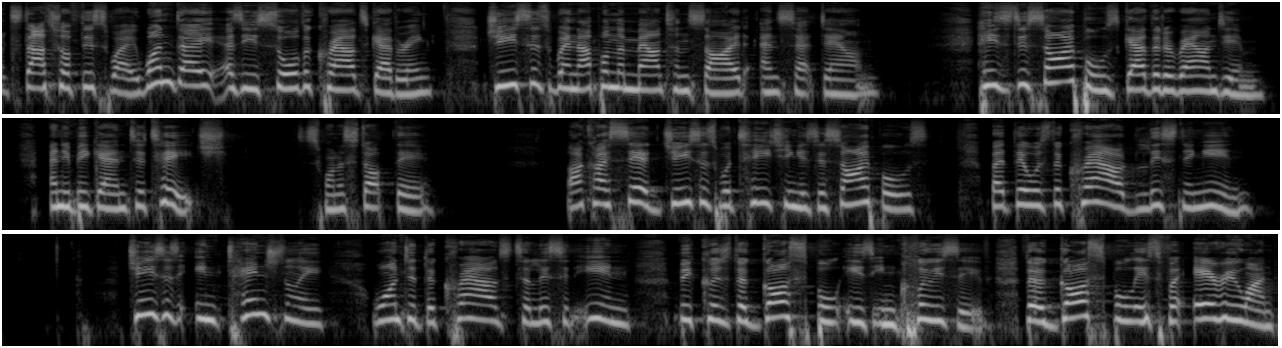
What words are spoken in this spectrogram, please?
It starts off this way. One day, as he saw the crowds gathering, Jesus went up on the mountainside and sat down. His disciples gathered around him and he began to teach. Just want to stop there. Like I said, Jesus was teaching his disciples, but there was the crowd listening in. Jesus intentionally wanted the crowds to listen in because the gospel is inclusive. The gospel is for everyone.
